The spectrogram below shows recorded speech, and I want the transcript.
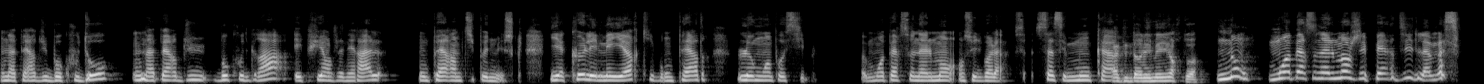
on a perdu beaucoup d'eau, on a perdu beaucoup de gras, et puis en général, on perd un petit peu de muscle. Il y a que les meilleurs qui vont perdre le moins possible. Euh, moi personnellement, ensuite voilà, ça c'est mon cas. Ah, t'es dans les meilleurs toi? Non, moi personnellement, j'ai perdu de la masse.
